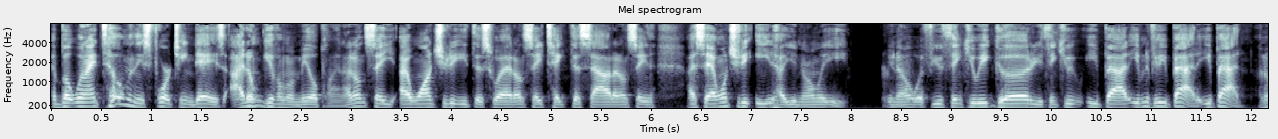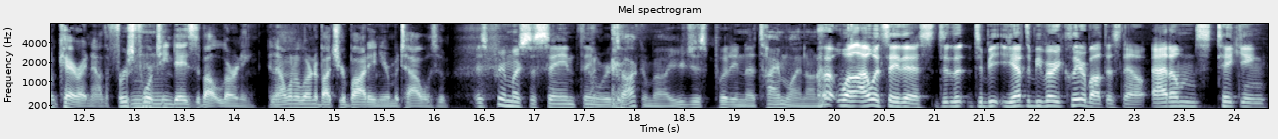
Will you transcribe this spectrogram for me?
But when I tell them in these 14 days, I don't give them a meal plan. I don't say I want you to eat this way. I don't say take this out. I don't say I say I want you to eat how you normally eat. You know, if you think you eat good or you think you eat bad, even if you eat bad, eat bad. I don't care right now. The 1st mm-hmm. 14 days is about learning, and I want to learn about your body and your metabolism. It's pretty much the same thing we are talking about. You're just putting a timeline on it. Well, I would say this to, to be. You have to be very clear about this now. Adam's taking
